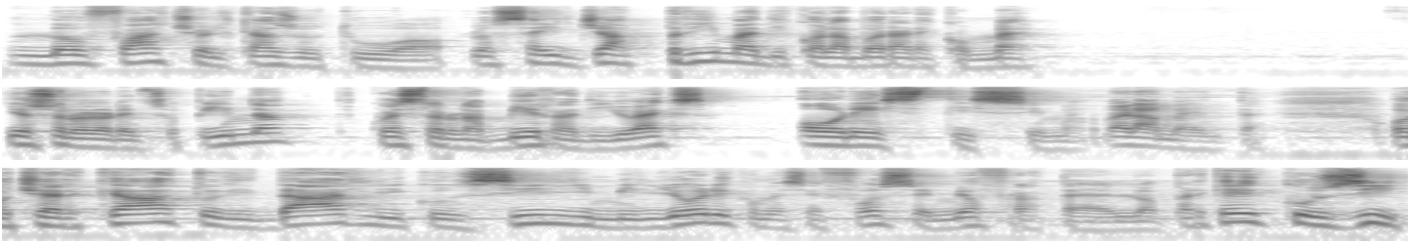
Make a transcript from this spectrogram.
non faccio il caso tuo, lo sai già prima di collaborare con me. Io sono Lorenzo Pinna, questa è una birra di UX onestissima, veramente. Ho cercato di dargli i consigli migliori come se fosse mio fratello, perché è così.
